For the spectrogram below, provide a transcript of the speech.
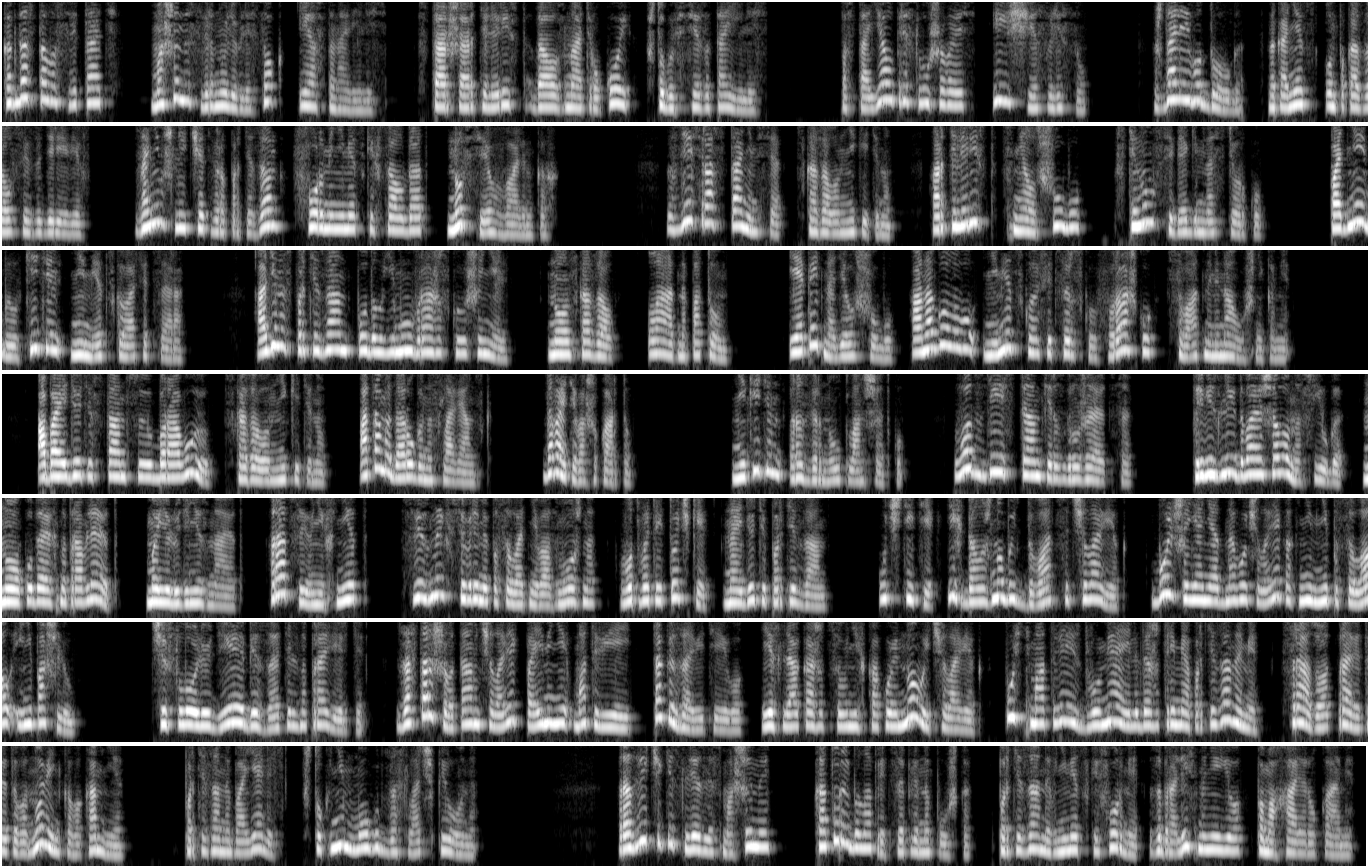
Когда стало светать, машины свернули в лесок и остановились. Старший артиллерист дал знать рукой, чтобы все затаились. Постоял, прислушиваясь, и исчез в лесу. Ждали его долго, Наконец он показался из-за деревьев. За ним шли четверо партизан в форме немецких солдат, но все в валенках. «Здесь расстанемся», — сказал он Никитину. Артиллерист снял шубу, стянул с себя гимнастерку. Под ней был китель немецкого офицера. Один из партизан подал ему вражескую шинель, но он сказал «Ладно, потом», и опять надел шубу, а на голову немецкую офицерскую фуражку с ватными наушниками. «Обойдете станцию Боровую», — сказал он Никитину, «а там и дорога на Славянск. Давайте вашу карту». Никитин развернул планшетку. «Вот здесь танки разгружаются. Привезли два эшелона с юга, но куда их направляют, мои люди не знают. Рации у них нет, связных все время посылать невозможно. Вот в этой точке найдете партизан. Учтите, их должно быть двадцать человек. Больше я ни одного человека к ним не посылал и не пошлю. Число людей обязательно проверьте. За старшего там человек по имени Матвей, так и зовите его. Если окажется у них какой новый человек, пусть Матвей с двумя или даже тремя партизанами сразу отправит этого новенького ко мне. Партизаны боялись, что к ним могут заслать шпиона. Разведчики слезли с машины, к которой была прицеплена пушка. Партизаны в немецкой форме забрались на нее, помахали руками.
